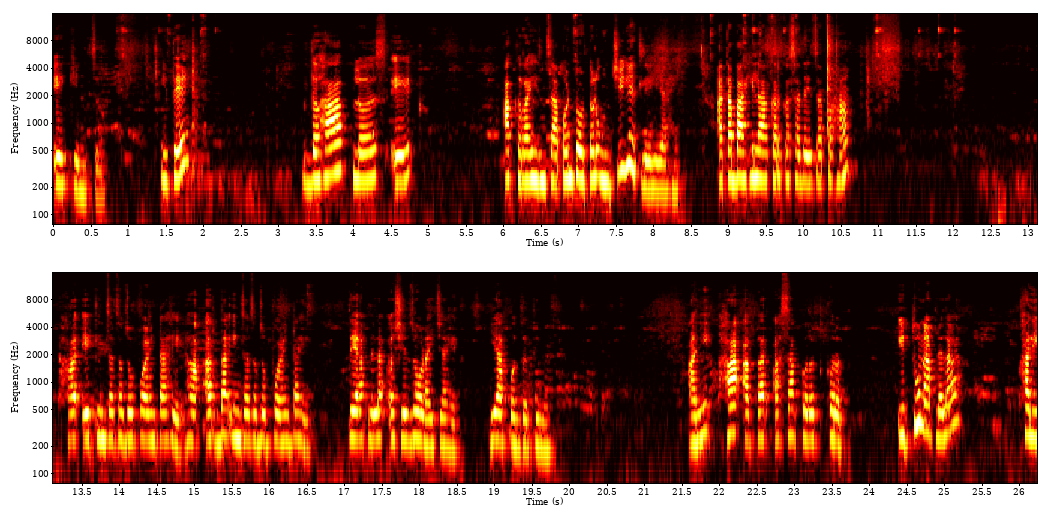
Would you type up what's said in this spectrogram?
एक इंच. इथे दहा प्लस एक अकरा इंच आपण टोटल उंची घेतलेली आहे. आता बाहीला आकार कसा द्यायचा पहा. हा एक इंचाचा जो पॉईंट आहे हा अर्धा इंचाचा जो पॉईंट आहे ते आपल्याला असे जोडायचे आहेत या पद्धतीने. आणि हा आकार असा करत करत इथून आपल्याला खाली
